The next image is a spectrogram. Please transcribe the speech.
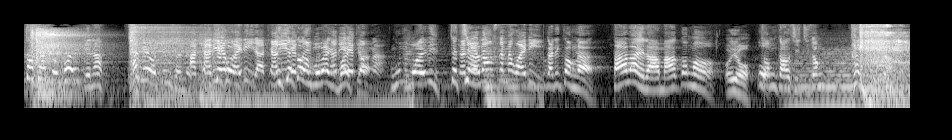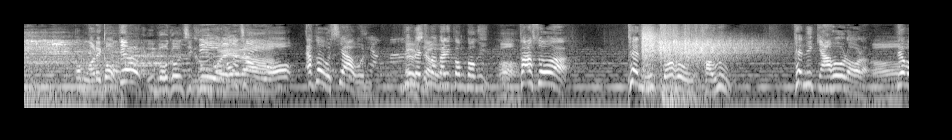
大家走快一点啊！太没有精神了。啊，听你的歪理啦，听你的讲，听你的讲啦。我歪理，这正讲什么歪理？我跟你讲啦，达赖喇嘛讲哦，哎呦，宗教是一种。讲我咧讲，你无讲这句话啦。还佫有下文，你咪怎么跟你讲讲去？他说啊，骗你走好好路，骗你行好路了，对不？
